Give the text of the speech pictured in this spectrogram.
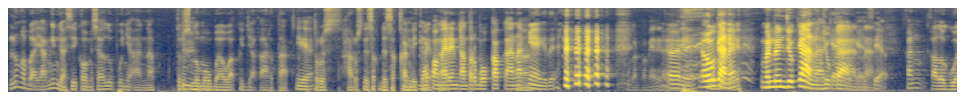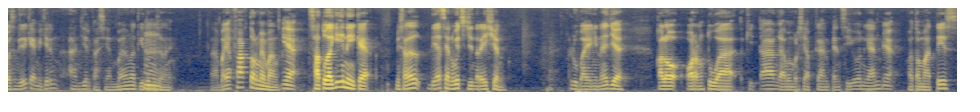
Lu ngebayangin gak sih kalau misalnya lu punya anak, terus lu mau bawa ke Jakarta, Hmm. Iya. terus harus desek-desekan di Mau kereta. pamerin kantor bokap ke anaknya gitu ya. Bukan pamerin. ya. Oh, nih. Oh, bukan ya? Menunjukkan. Menunjukkan. oke, nah, siap. kan kalau gua sendiri kayak mikirin anjir kasihan banget gitu Hmm. misalnya. Nah, banyak faktor memang. Iya. Satu lagi ini kayak misalnya dia sandwich generation. Lu bayangin aja kalau orang tua kita nggak mempersiapkan pensiun kan, Iya. otomatis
